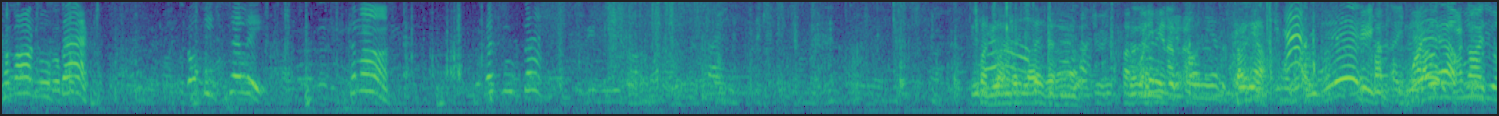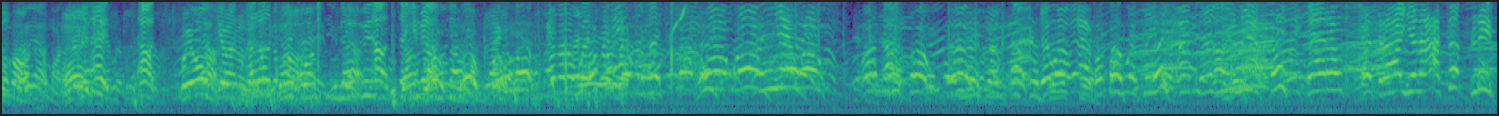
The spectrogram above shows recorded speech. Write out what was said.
Come on, move back. Don't be silly. Come on. Let's move back. But I would stay Hey, guys, come on, come on. Hey, out. We're all journalists. Come on. Out, take him out. No, no, wait, wait, wait. Whoa, whoa, yeah, whoa. Kerels, draai jullie alsjeblieft.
